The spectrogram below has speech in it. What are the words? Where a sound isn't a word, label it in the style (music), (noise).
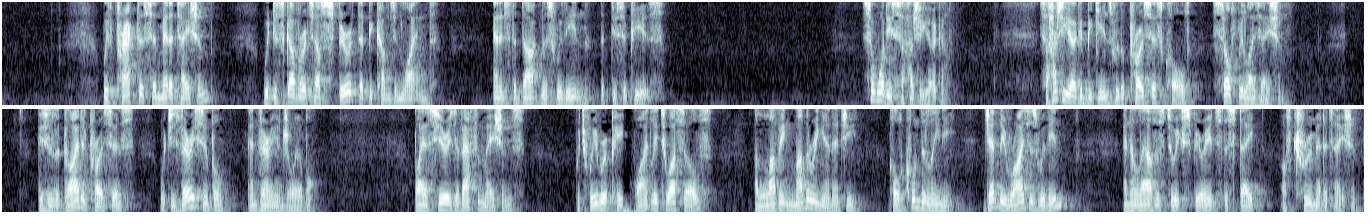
With practice and meditation, we discover it's our spirit that becomes enlightened, and it's the darkness within that disappears. So, what is Sahaja Yoga? Sahaja Yoga begins with a process called self realization. This is a guided process which is very simple and very enjoyable. By a series of affirmations, which we repeat quietly to ourselves, a loving, mothering energy called Kundalini gently rises within and allows us to experience the state of true meditation.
